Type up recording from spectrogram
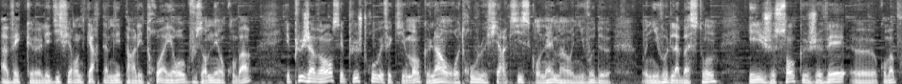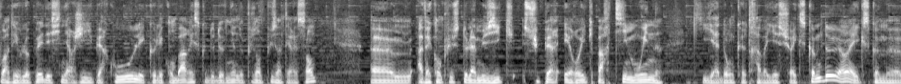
avec les différentes cartes amenées par les trois héros que vous emmenez en combat. Et plus j'avance, et plus je trouve effectivement que là on retrouve le Firaxis qu'on aime hein, au, niveau de, au niveau de la baston. Et je sens que je vais, qu'on va pouvoir développer des synergies hyper cool et que les combats risquent de devenir de plus en plus intéressants. avec en plus de la musique super héroïque par Team Win, qui a donc travaillé sur XCOM 2, hein, XCOM,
